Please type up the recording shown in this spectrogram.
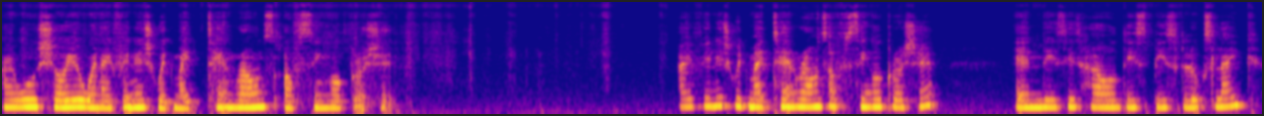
I will show you when I finish with my 10 rounds of single crochet. I finished with my 10 rounds of single crochet and this is how this piece looks like.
